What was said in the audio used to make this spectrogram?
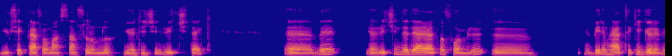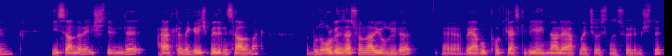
yüksek performanstan sorumlu yönetici Rich Deck. E, ve yani Rich'in de değer yaratma formülü e, benim hayattaki görevim insanlara işlerinde hayatlarında gelişmelerini sağlamak. Bunu organizasyonlar yoluyla e, veya bu podcast gibi yayınlarla yapmaya çalıştığını söylemişti.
